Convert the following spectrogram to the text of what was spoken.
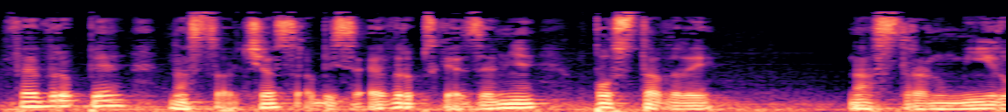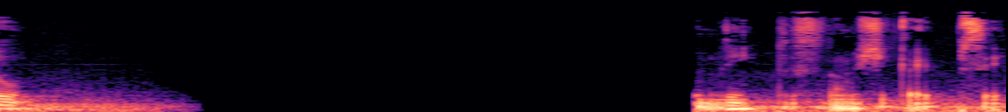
V Evropě nastal čas, aby se evropské země postavily na stranu míru. Dobrý, to se tam šikají psy.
